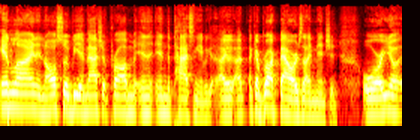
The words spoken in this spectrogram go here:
in line and also be a matchup problem in, in the passing game. I, I, like a Brock Bowers I mentioned, or you know,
